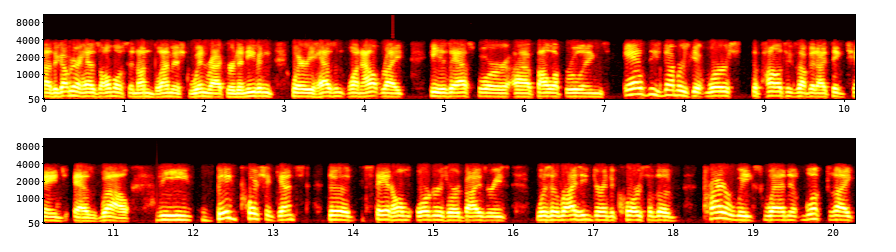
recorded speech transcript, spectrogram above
uh, the governor has almost an unblemished win record. And even where he hasn't won outright, he has asked for uh, follow up rulings. As these numbers get worse, the politics of it, I think, change as well. The big push against the stay at home orders or advisories was arising during the course of the prior weeks when it looked like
